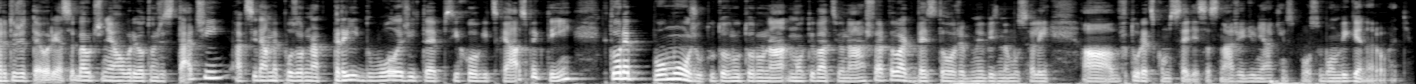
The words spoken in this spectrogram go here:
Pretože teória seba určenia hovorí o tom, že stačí, ak si dáme pozor na tri dôležité psychologické aspekty, ktoré pomôžu túto vnútornú motiváciu naštartovať bez toho, že my by sme museli v tureckom sede sa snažiť ju nejakým spôsobom vygenerovať.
